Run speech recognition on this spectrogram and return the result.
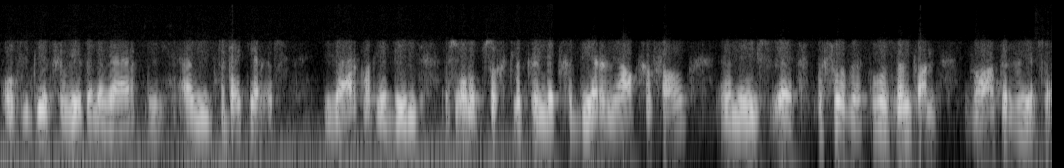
ons het nie geweet hulle werk nie. En baie keer is die werk wat hulle doen is onopsigtelik en dit gebeur in elk geval 'n mens uh, byvoorbeeld kom ons dink aan waterwese.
